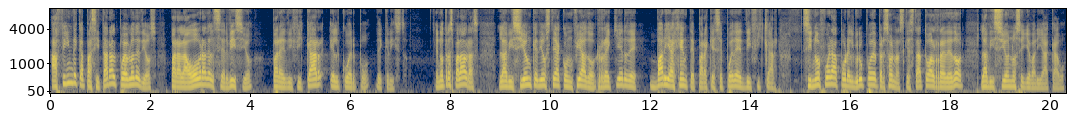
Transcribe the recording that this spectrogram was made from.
a fin de capacitar al pueblo de Dios para la obra del servicio, para edificar el cuerpo de Cristo. En otras palabras, la visión que Dios te ha confiado requiere de varia gente para que se pueda edificar. Si no fuera por el grupo de personas que está a tu alrededor, la visión no se llevaría a cabo.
